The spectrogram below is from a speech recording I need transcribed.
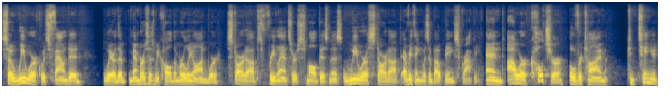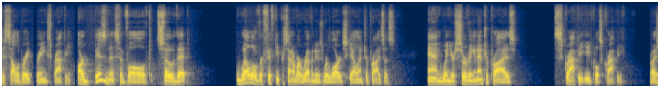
So WeWork was founded where the members, as we called them early on, were startups, freelancers, small business. We were a startup. Everything was about being scrappy. And our culture over time continued to celebrate being scrappy. Our business evolved so that well over 50% of our revenues were large scale enterprises. And when you're serving an enterprise, scrappy equals crappy, right?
